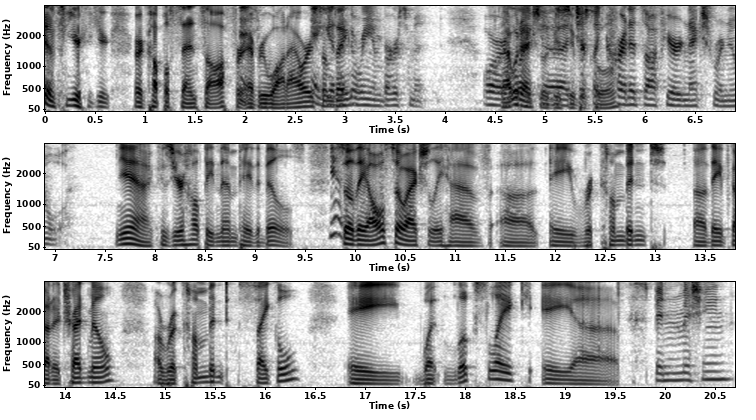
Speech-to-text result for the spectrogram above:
of your, your or a couple cents off for every watt hour or yeah, get something. like a reimbursement, or That would like, actually be uh, super just cool. like credits off your next renewal. Yeah, because you're helping them pay the bills. Yeah. So they also actually have uh, a recumbent. Uh, they've got a treadmill, a recumbent cycle, a what looks like a uh, A spin machine.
